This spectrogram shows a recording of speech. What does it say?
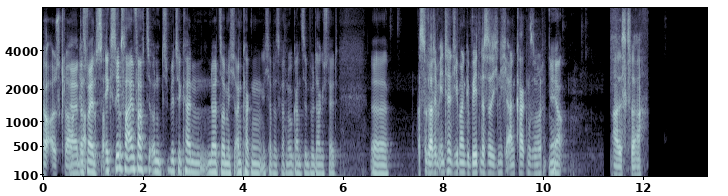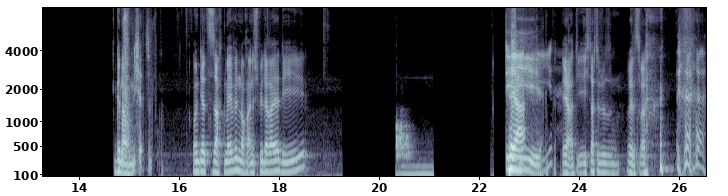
Ja, alles klar. äh, das ja, war jetzt das- extrem das- vereinfacht und bitte kein Nerd soll mich ankacken. Ich habe das gerade nur ganz simpel dargestellt. Äh, Hast du gerade im Internet jemanden gebeten, dass er sich nicht ankacken soll? ja, Alles klar. Nur genau. Für mich Info. Und jetzt sagt Melvin noch eine Spielereihe, die Die. Ja. Ja, die, ich dachte, du redest weiter.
